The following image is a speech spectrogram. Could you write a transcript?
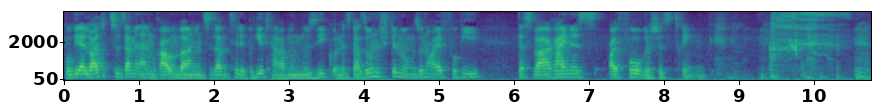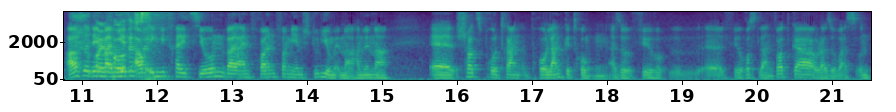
wo wieder Leute zusammen in einem Raum waren und zusammen zelebriert haben und Musik und es war so eine Stimmung, so eine Euphorie. Das war reines euphorisches Trinken. Außerdem bei mir ist auch irgendwie Tradition, weil ein Freund von mir im Studium immer, haben wir immer äh, Shots pro, Trank, pro Land getrunken. Also für, äh, für Russland Wodka oder sowas. Und,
